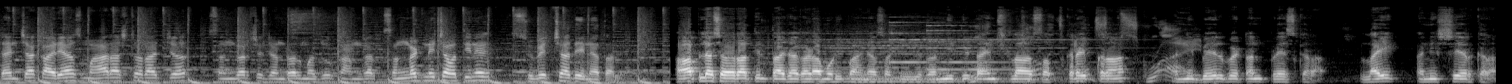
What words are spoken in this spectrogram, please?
त्यांच्या कार्यास महाराष्ट्र राज्य संघर्ष जनरल मजूर कामगार संघटनेच्या वतीने शुभेच्छा देण्यात आल्या. आपल्या शहरातील ताज्या घडामोडी पाहण्यासाठी रणनीती टाइम्सला सबस्क्राईब करा आणि बेल बटन प्रेस करा. लाईक आणि शेअर करा.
